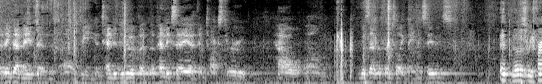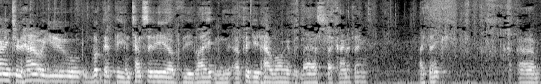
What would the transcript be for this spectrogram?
I think that may have been, uh, we intended to do it, but Appendix A, I think, talks through how, um, was that referring to like maintenance savings? It was referring to how you looked at the intensity of the light and uh, figured how long it would last, that kind of thing, I think. Um,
